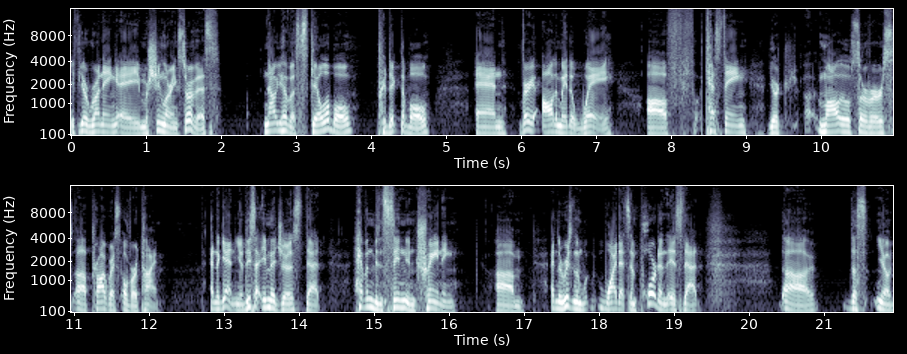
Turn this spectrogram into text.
if you're running a machine learning service, now you have a scalable, predictable, and very automated way of testing your uh, model server's uh, progress over time. And again, you know, these are images that haven't been seen in training. Um, and the reason why that's important is that uh, the, you know,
